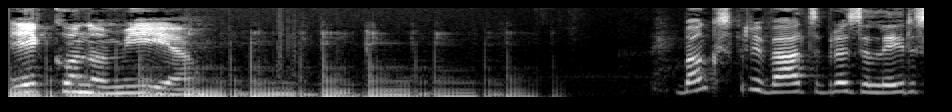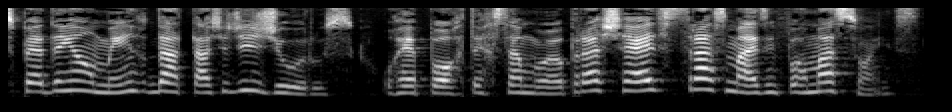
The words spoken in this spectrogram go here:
Economia. Bancos privados brasileiros pedem aumento da taxa de juros. O repórter Samuel Prachedes traz mais informações.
